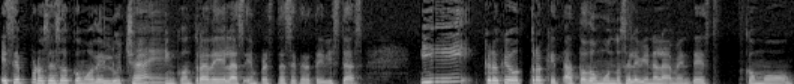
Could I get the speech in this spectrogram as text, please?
ese proceso como de lucha en contra de las empresas extractivistas. Y creo que otro que a todo mundo se le viene a la mente es como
